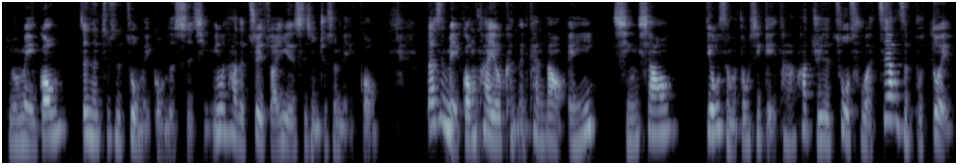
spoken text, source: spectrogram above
比如美工，真的就是做美工的事情，因为他的最专业的事情就是美工。但是美工他有可能看到，哎，行销。丢什么东西给他，他觉得做出来这样子不对，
